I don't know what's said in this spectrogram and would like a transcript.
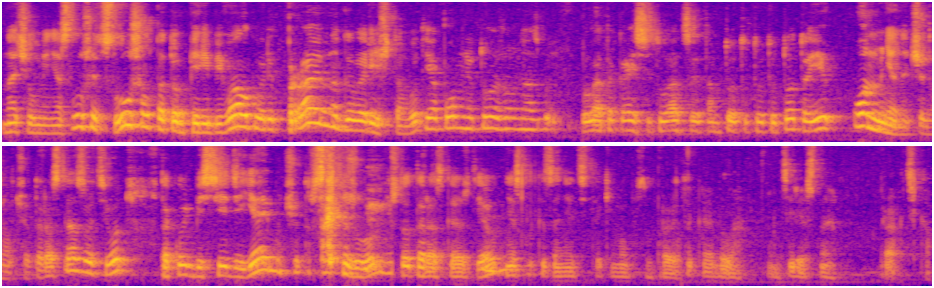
начал меня слушать, слушал, потом перебивал, говорит, правильно говоришь, там, вот я помню тоже у нас был была такая ситуация, там то-то, то-то, то-то. И он мне начинал что-то рассказывать. И вот в такой беседе я ему что-то расскажу, он мне что-то расскажет. Я вот несколько занятий таким образом провел. Такая была интересная практика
